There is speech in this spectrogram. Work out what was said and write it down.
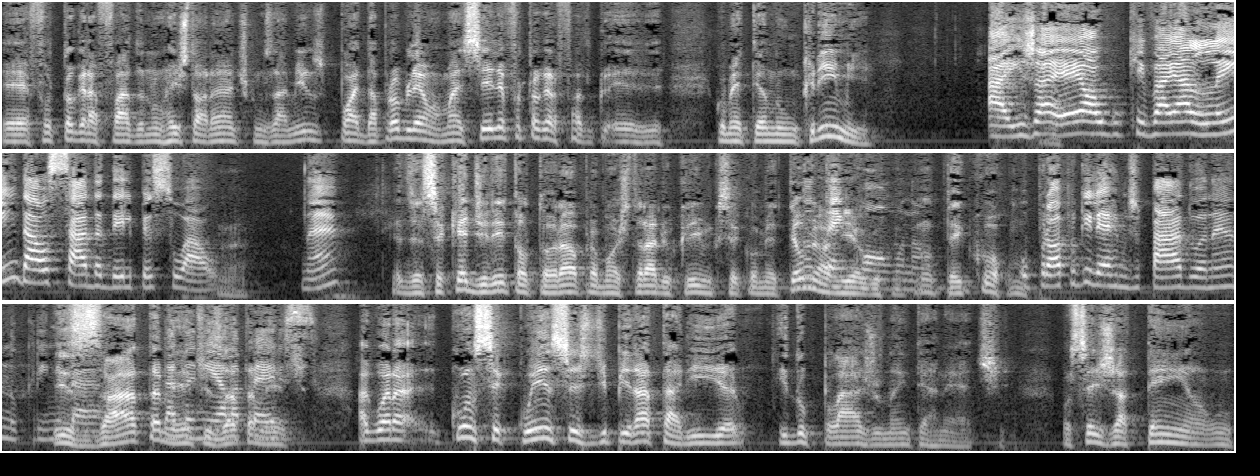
é fotografada num restaurante com os amigos, pode dar problema, mas se ele é fotografado é, cometendo um crime. Aí já é algo que vai além da alçada dele pessoal. É. Né? Quer dizer, você quer direito autoral para mostrar o crime que você cometeu, não meu tem amigo? Como, não. não tem como. O próprio Guilherme de Pádua, né, no crime exatamente, da, da Daniela exatamente. Pérez. Agora, consequências de pirataria e do plágio na internet. Vocês já tenham,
